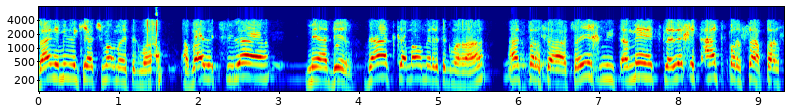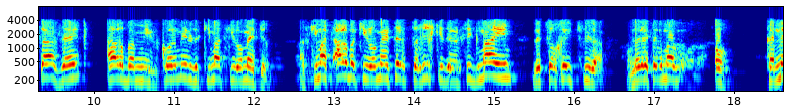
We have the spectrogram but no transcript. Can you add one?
ואני מילה לקריאת שמע, אומרת הגמרא, אבל לתפילה מהדר. ועד כמה אומרת הגמרא? עד פרסה. צריך להתאמץ ללכת עד פרסה. פרסה זה ארבע מיל, כל מיל זה כמעט קילומטר. אז כמעט ארבע קילומטר צריך כדי להשיג מים לצורכי תפילה. אומרת הגמרא, או, קמה.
